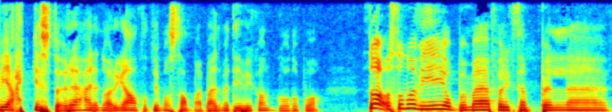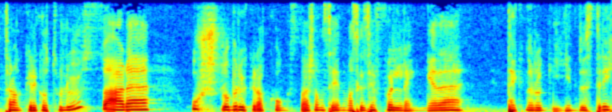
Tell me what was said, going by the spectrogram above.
vi er ikke større her i Norge, annet enn at vi må samarbeide med de vi kan gå noe på. Så, så når vi jobber med f.eks. Eh, Frankrike og Toulouse, så er det Oslo bruker da Kongsberg som sin hva skal jeg si, forlengede teknologiindustri.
